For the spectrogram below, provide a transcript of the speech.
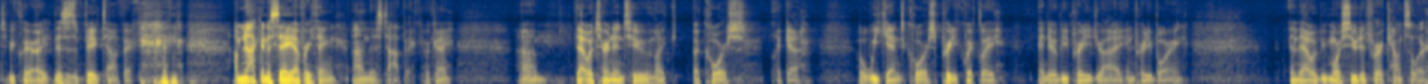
to be clear, I, this is a big topic. I'm not going to say everything on this topic, okay? Um, that would turn into like a course, like a a weekend course pretty quickly, and it would be pretty dry and pretty boring. And that would be more suited for a counselor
